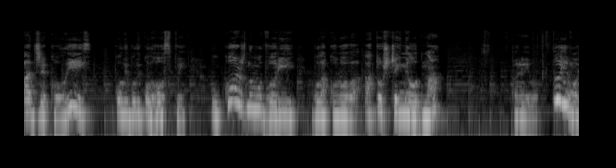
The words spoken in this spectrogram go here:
адже колись, коли були колгоспи, у кожному дворі була корова, а то ще й не одна. Приготуємо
